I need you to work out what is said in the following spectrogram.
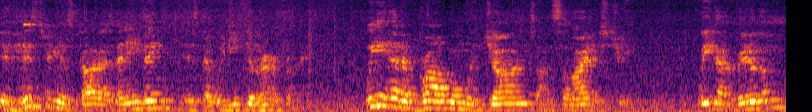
If history has taught us anything, is that we need to learn from it. We had a problem with John's on Celina Street. We got rid of them,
